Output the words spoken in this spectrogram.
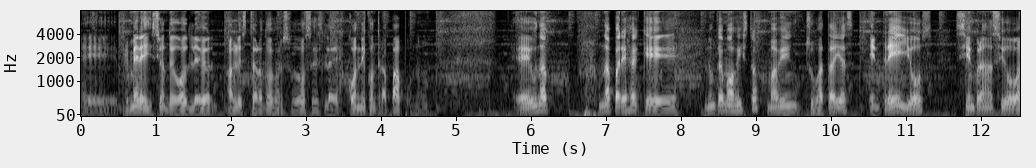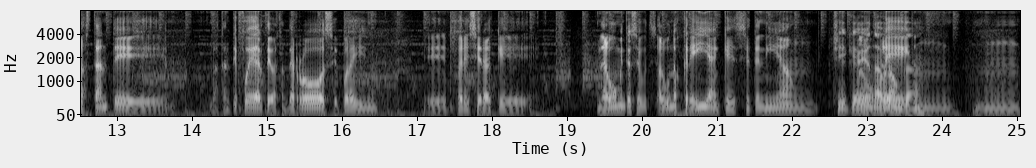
eh, primera edición de God Level All Star 2 vs 2 es la de Esconde contra Papo ¿no? Eh, una una pareja que nunca hemos visto más bien sus batallas entre ellos siempre han sido bastante bastante fuerte bastante roce por ahí eh, pareciera que en algún momento se- algunos creían que se tenían Sí, que había una bronca. un-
